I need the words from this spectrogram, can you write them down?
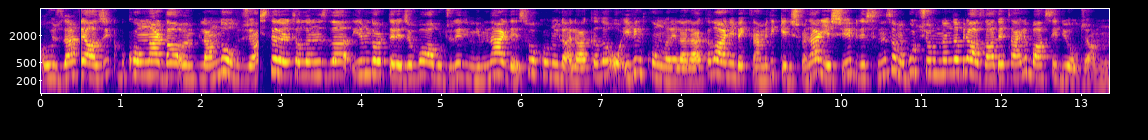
O yüzden birazcık bu konular daha ön planda olacak. Kişisel haritalarınızda 24 derece boğa burcu dediğim gibi neredeyse o konuyla alakalı, o evin konularıyla alakalı ani beklenmedik gelişmeler yaşayabilirsiniz ama burç yorumlarında biraz daha detaylı bahsediyor olacağım.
